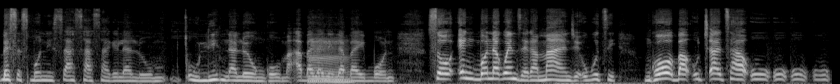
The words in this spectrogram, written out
bese sibona isasasa ke lalo mculi naleyo ngoma abalalela bayibona. So engibona kwenzeka manje ukuthi ngoba utshatha u- u- u- u-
